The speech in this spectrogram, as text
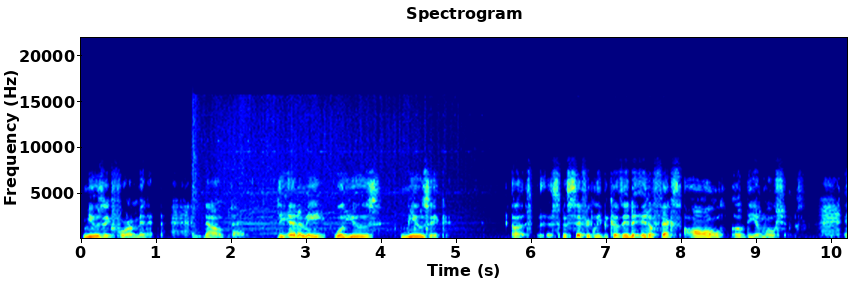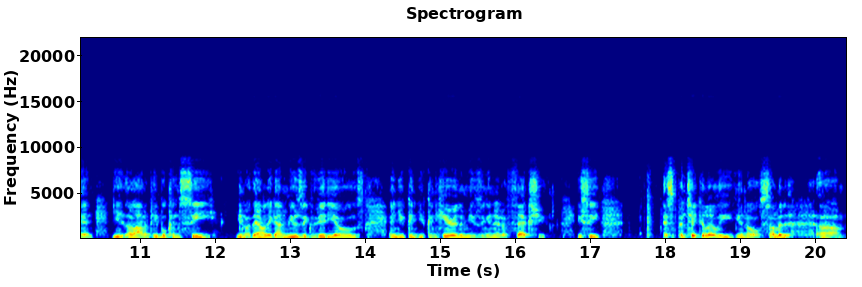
music for a minute. Now, the enemy will use music uh, specifically because it, it affects all of the emotions. And you, a lot of people can see, you know, they only got music videos and you can you can hear the music and it affects you. You see, it's particularly, you know, some of the um,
